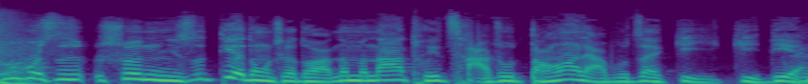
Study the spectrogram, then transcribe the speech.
如果是说你是电动车的话，那么拿腿插住，蹬上两步再给给电。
